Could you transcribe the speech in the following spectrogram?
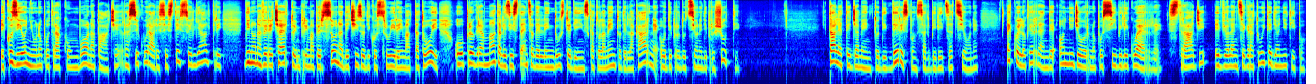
e così ognuno potrà con buona pace rassicurare se stesso e gli altri di non avere certo in prima persona deciso di costruire i mattatoi o programmata l'esistenza delle industrie di inscatolamento della carne o di produzione di prosciutti. Tale atteggiamento di deresponsabilizzazione è quello che rende ogni giorno possibili guerre, stragi e violenze gratuite di ogni tipo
